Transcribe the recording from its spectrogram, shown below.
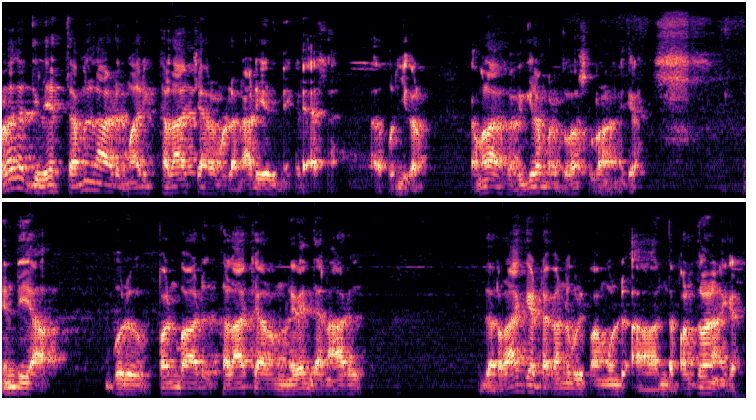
உலகத்திலே தமிழ்நாடு மாதிரி கலாச்சாரம் உள்ள நாடு எதுவுமே கிடையாது சார். அதை புரிஞ்சுக்கணும். கமலஹாசன் விக்ரம் படத்தில் தான் சொல்கிறான்னு நினைக்கிறேன். இந்தியா ஒரு பண்பாடு கலாச்சாரம் நிறைந்த நாடு. இந்த ராக்கெட்டை கண்டுபிடிப்பாங்க உண்டு. அந்த படத்தில் நினைக்கிறேன்.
